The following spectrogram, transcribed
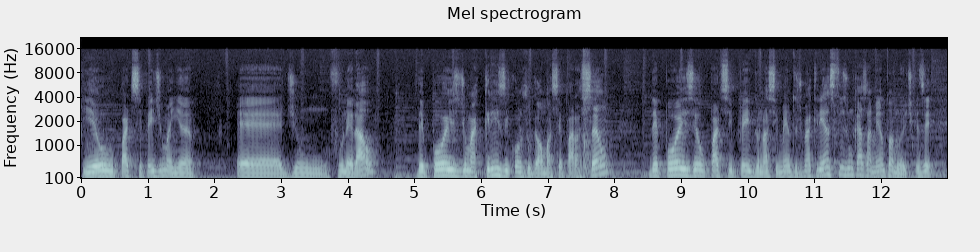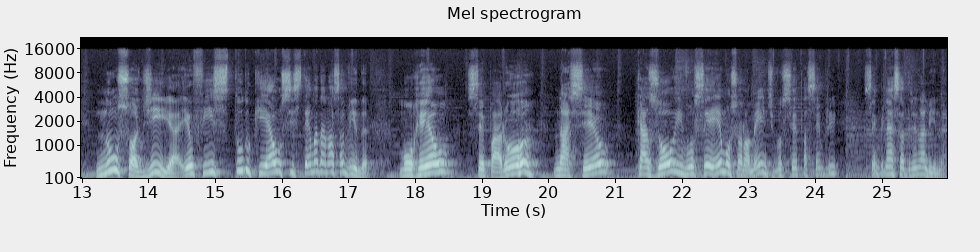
que eu participei de manhã é, de um funeral depois de uma crise conjugal, uma separação. Depois eu participei do nascimento de uma criança, fiz um casamento à noite. Quer dizer, num só dia eu fiz tudo que é o sistema da nossa vida. Morreu, separou, nasceu, casou e você emocionalmente você está sempre sempre nessa adrenalina.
